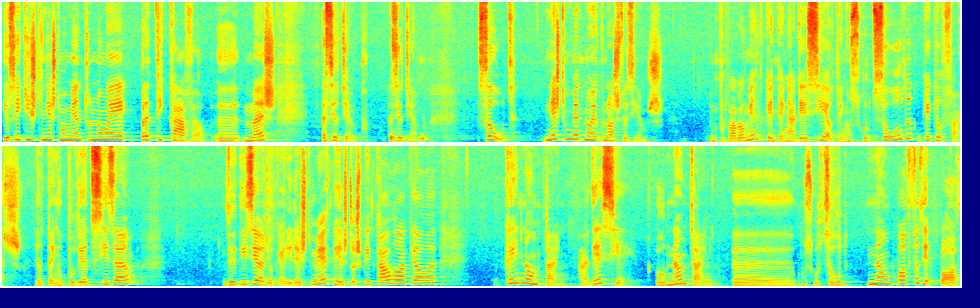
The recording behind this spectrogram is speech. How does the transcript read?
Eu sei que isto neste momento não é praticável, uh, mas a seu tempo, a seu tempo. Saúde. Neste momento não é o que nós fazemos. Provavelmente, quem tem ADSE ou tem um seguro de saúde, o que é que ele faz? Ele tem o poder de decisão de dizer eu quero ir a este médico, a este hospital ou àquela... Quem não tem ADSE ou não tem uh, um seguro de saúde, não pode fazer. Pode,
